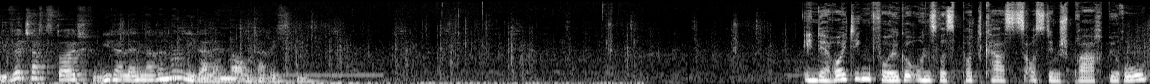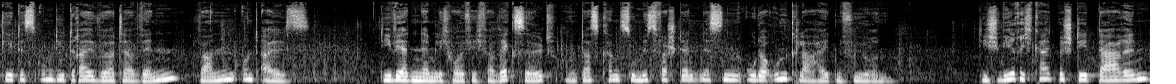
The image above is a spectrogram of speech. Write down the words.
die Wirtschaftsdeutsch für Niederländerinnen und Niederländer unterrichten. In der heutigen Folge unseres Podcasts aus dem Sprachbüro geht es um die drei Wörter wenn, wann und als. Die werden nämlich häufig verwechselt und das kann zu Missverständnissen oder Unklarheiten führen. Die Schwierigkeit besteht darin,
